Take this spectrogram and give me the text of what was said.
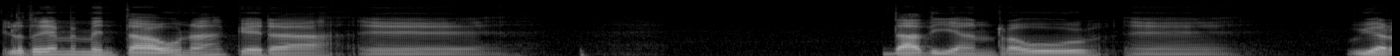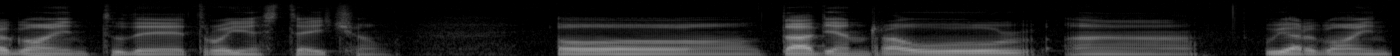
El otro día me inventaba una que era eh, Daddy and Raúl, eh, We are going to the train station. O Daddy and Raúl, uh, We are going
